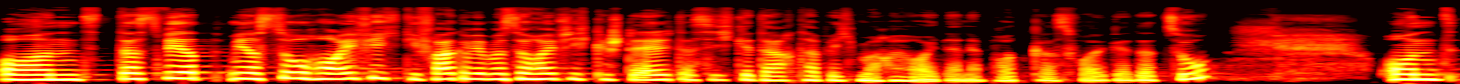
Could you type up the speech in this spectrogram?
Und das wird mir so häufig, die Frage wird mir so häufig gestellt, dass ich gedacht habe, ich mache heute eine Podcast-Folge dazu. Und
